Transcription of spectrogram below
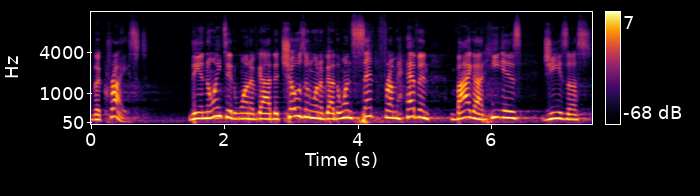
the Christ, the anointed one of God, the chosen one of God, the one sent from heaven by God. He is Jesus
